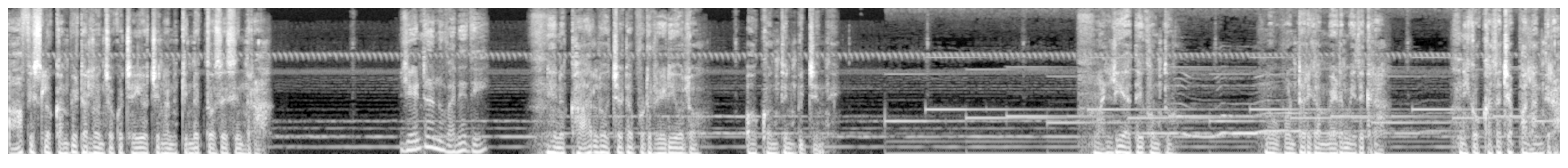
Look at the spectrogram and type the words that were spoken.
ఆఫీస్లో కంప్యూటర్లోంచి ఒక చెయ్యి వచ్చి నన్ను కిందకి తోసేసిందిరా. ఏంట్రా నువ్వనేది? నేను కారులో వచ్చేటప్పుడు రేడియోలో ఓ గొంతు వినిపించింది. మళ్ళీ అదే గొంతు. నువ్వు ఒంటరిగా మేడ మీదకి రా. నీకు కథ చెప్పాలందిరా.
